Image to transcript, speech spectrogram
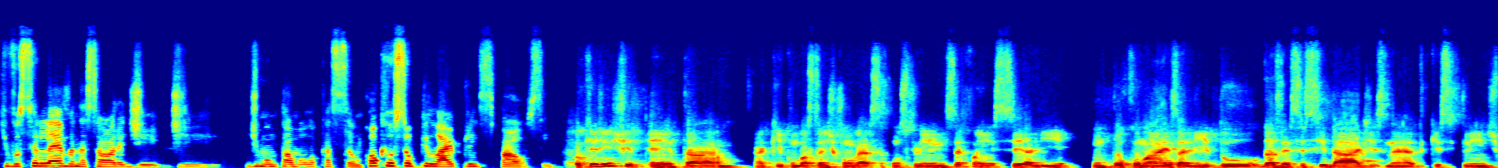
que você leva nessa hora de, de, de montar uma locação? Qual que é o seu pilar principal? Assim? O que a gente tenta aqui com bastante conversa com os clientes é conhecer ali um pouco mais ali do, das necessidades né, que esse cliente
